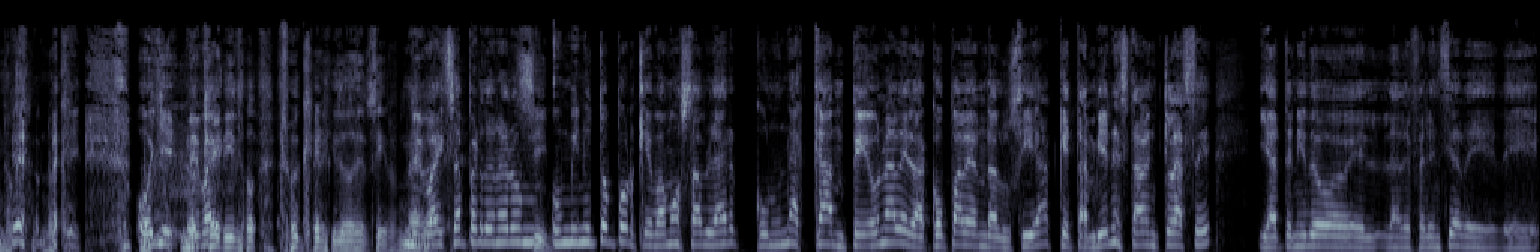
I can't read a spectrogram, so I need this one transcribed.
no, no, no, Oye, no me, he vai- querido, no he querido decir nada. me vais a perdonar un, Sí. un minuto porque vamos a hablar con una campeona de la Copa de Andalucía que también estaba en clase y ha tenido el- la deferencia de, de-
